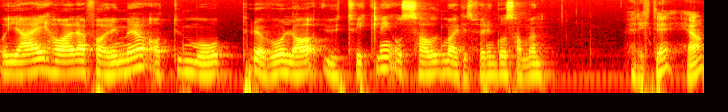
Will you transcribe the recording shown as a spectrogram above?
Og jeg har erfaring med at du må prøve å la utvikling og salg og markedsføring gå sammen. Riktig. Ja.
